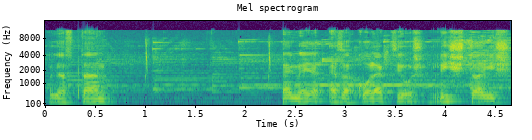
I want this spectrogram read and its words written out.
Hogy aztán meglegyen ez a kollekciós lista is.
